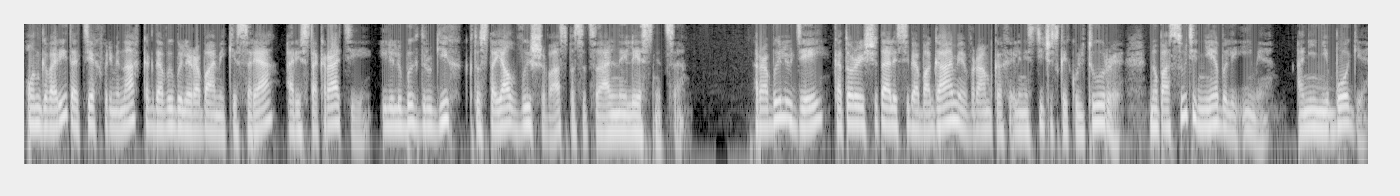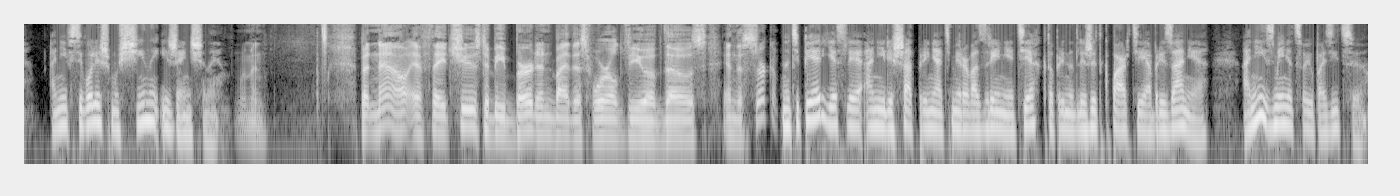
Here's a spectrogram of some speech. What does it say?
Он говорит о тех временах, когда вы были рабами кесаря, аристократии или любых других, кто стоял выше вас по социальной лестнице. Рабы людей, которые считали себя богами в рамках эллинистической культуры, но по сути не были ими. Они не боги. Они всего лишь мужчины и женщины. Но теперь, если они решат принять мировоззрение тех, кто принадлежит к партии обрезания, они изменят свою позицию.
